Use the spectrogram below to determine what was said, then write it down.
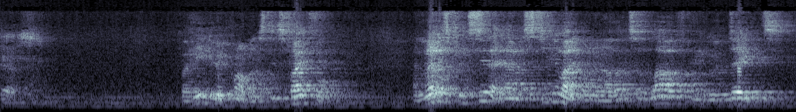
Yes. For he who promised is faithful. And let us consider how to stimulate one another to love and good deeds,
